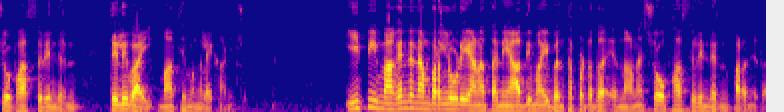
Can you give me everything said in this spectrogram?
ശോഭാ സുരേന്ദ്രൻ തെളിവായി മാധ്യമങ്ങളെ കാണിച്ചു. ഇ പി മകന്റെ നമ്പറിലൂടെയാണ് തന്നെ ആദ്യമായി ബന്ധപ്പെട്ടത് എന്നാണ് ശോഭ സുരേന്ദ്രൻ പറഞ്ഞത്.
